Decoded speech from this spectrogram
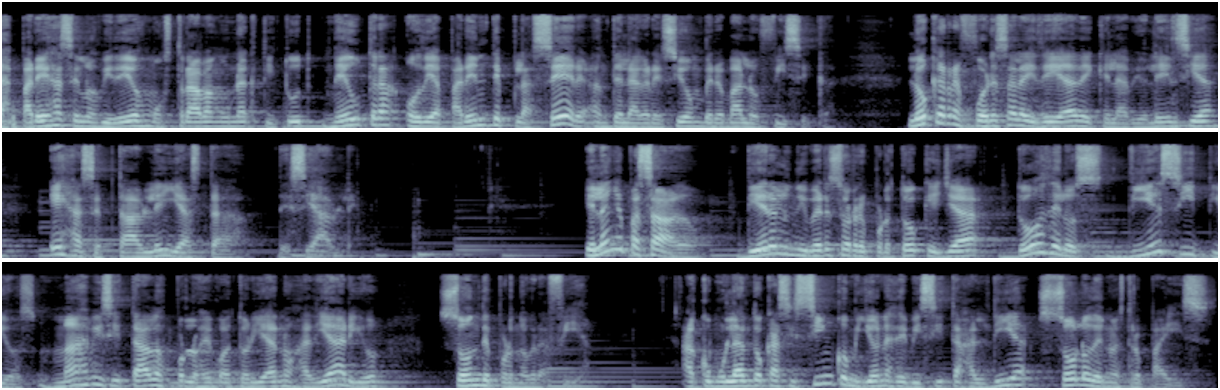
las parejas en los videos mostraban una actitud neutra o de aparente placer ante la agresión verbal o física, lo que refuerza la idea de que la violencia es aceptable y hasta deseable. El año pasado, Diario El Universo reportó que ya dos de los 10 sitios más visitados por los ecuatorianos a diario son de pornografía, acumulando casi 5 millones de visitas al día solo de nuestro país.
